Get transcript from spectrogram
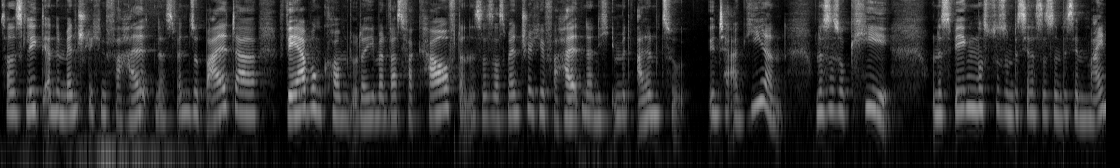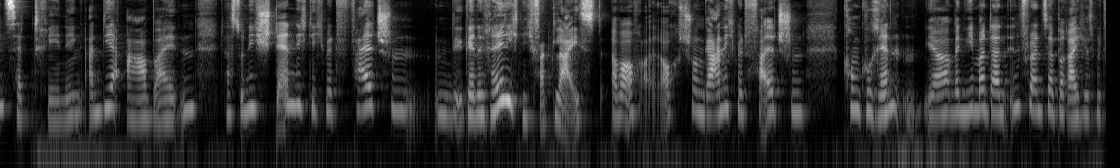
sondern es liegt an dem menschlichen Verhalten. Dass wenn sobald da Werbung kommt oder jemand was verkauft, dann ist das das menschliche Verhalten, da nicht mit allem zu interagieren. Und das ist okay. Und deswegen musst du so ein bisschen, das ist so ein bisschen Mindset-Training, an dir arbeiten, dass du nicht ständig dich mit falschen, generell dich nicht vergleichst, aber auch, auch schon gar nicht mit falschen Konkurrenten. Ja, wenn jemand da im Influencer-Bereich ist mit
